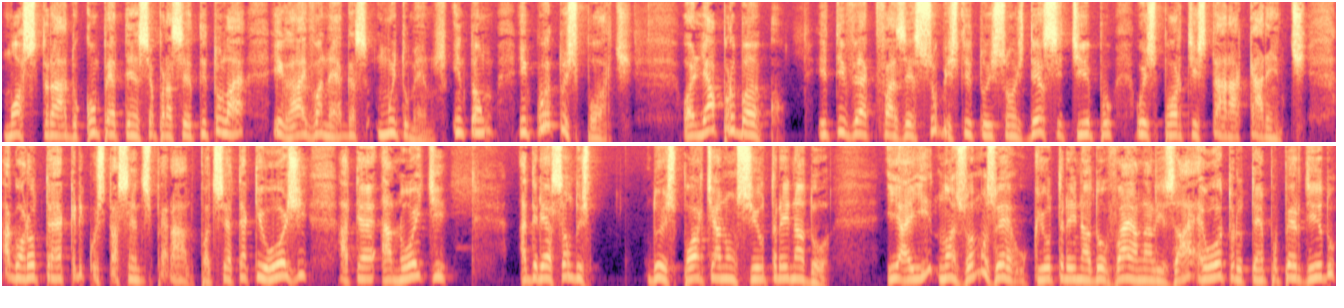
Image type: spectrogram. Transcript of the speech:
mostrado competência para ser titular e Raiva Negas muito menos. Então, enquanto o esporte olhar para o banco, e tiver que fazer substituições desse tipo, o esporte estará carente. Agora, o técnico está sendo esperado. Pode ser até que hoje, até à noite, a direção do, do esporte anuncie o treinador. E aí nós vamos ver o que o treinador vai analisar. É outro tempo perdido,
